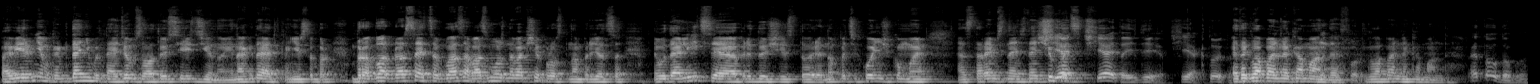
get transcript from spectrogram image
Поверь мне, мы когда-нибудь найдем золотую середину. Иногда это, конечно, бросается в глаза. Возможно, вообще просто нам придется удалить э, предыдущую историю, но потихонечку мы э, стараемся нащупать... Чья, чья это идея? Чья? Кто это? Это глобальная команда. Глобальная команда. Это удобно.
